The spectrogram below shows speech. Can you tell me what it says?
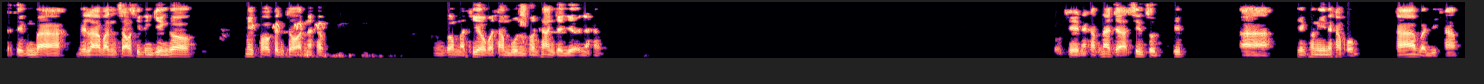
แต่ถึงบ่าเวลาวันเสาร์ที่จริง ๆ ก็ไม่พอกันจอดนะครับ ผมก็มาเที่ยวมาทำบุญค่อนข้างจะเยอะนะครับโอเคนะครับ น่าจะสิ้นสุดคลิป อ่าเพียงเท่านี้นะครับผม ครับสวัสดีครับ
